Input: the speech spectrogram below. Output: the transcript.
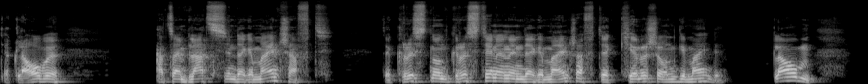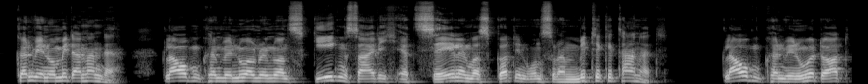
Der Glaube hat seinen Platz in der Gemeinschaft der Christen und Christinnen, in der Gemeinschaft der Kirche und Gemeinde. Glauben können wir nur miteinander. Glauben können wir nur, wenn wir uns gegenseitig erzählen, was Gott in unserer Mitte getan hat. Glauben können wir nur dort,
